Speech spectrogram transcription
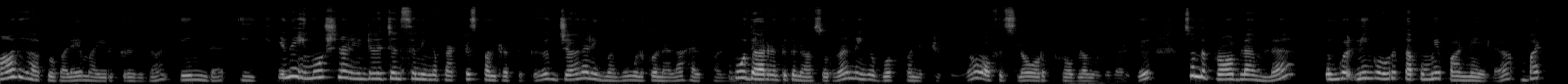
பாதுகாப்பு வளையமாக இருக்கிறது தான் இந்த ஈக்யூ. இந்த இமோஷனல் இன்டெலிஜென்ஸை நீங்கள் ப்ராக்டிஸ் பண்ணுறதுக்கு ஜர்னலிங் வந்து உங்களுக்கு நல்லா ஹெல்ப் பண்ணும். உதாரணத்துக்கு நான் சொல்கிறேன் நீங்கள் ஒர்க் பண்ணிட்டு ஆஃபீஸில் ஆஃபீஸ்ல ஒரு ப்ராப்ளம் வந்து வருது. ஸோ அந்த ப்ராப்ளம்ல உங்கள் நீங்க ஒரு தப்புமே பண்ணல பட்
